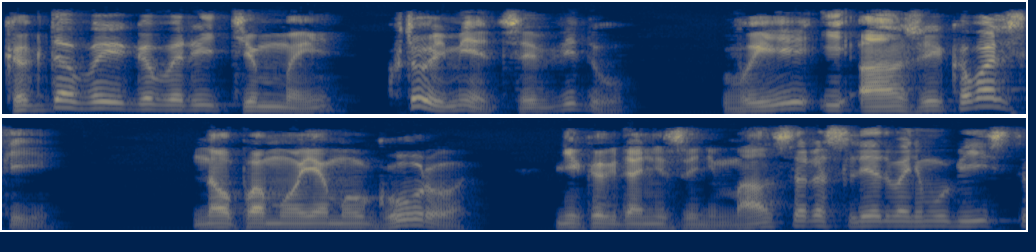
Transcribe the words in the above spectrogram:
Когда вы говорите «мы», кто имеется в виду? Вы и Анжей Ковальский? Но, по-моему, гуру никогда не занимался расследованием убийств.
